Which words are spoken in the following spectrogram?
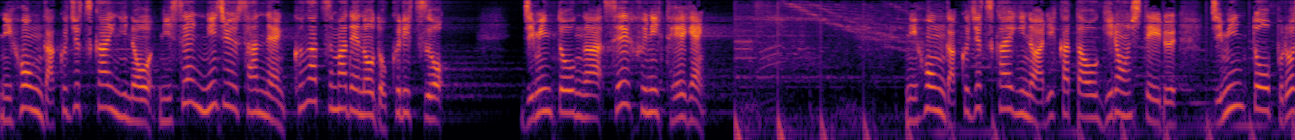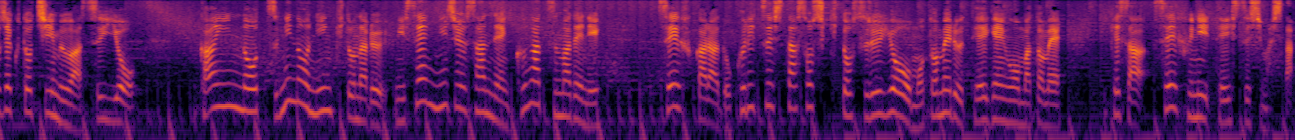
日本学術会議の2023年9月までの独立を自民党が政府に提言。日本学術会議の在り方を議論している自民党プロジェクトチームは水曜会員の次の任期となる2023年9月までに政府から独立した組織とするよう求める提言をまとめ今朝政府に提出しました。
